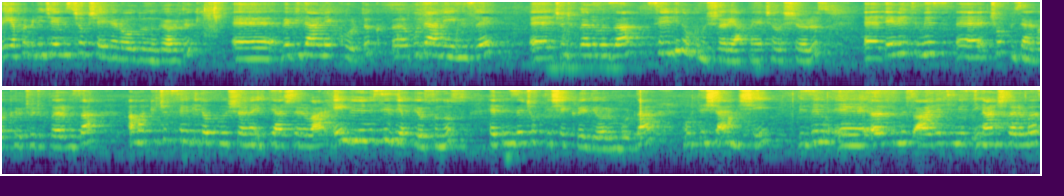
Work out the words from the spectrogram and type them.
ve yapabileceğimiz çok şeyler olduğunu gördük Ee, ve bir dernek kurduk. Ee, bu derneğimizle e, çocuklarımıza sevgi dokunuşları yapmaya çalışıyoruz. Ee, devletimiz e, çok güzel bakıyor çocuklarımıza ama küçük sevgi dokunuşlarına ihtiyaçları var. En büyüğünü siz yapıyorsunuz. Hepinize çok teşekkür ediyorum burada. Muhteşem bir şey. Bizim e, örfümüz, adetimiz, inançlarımız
